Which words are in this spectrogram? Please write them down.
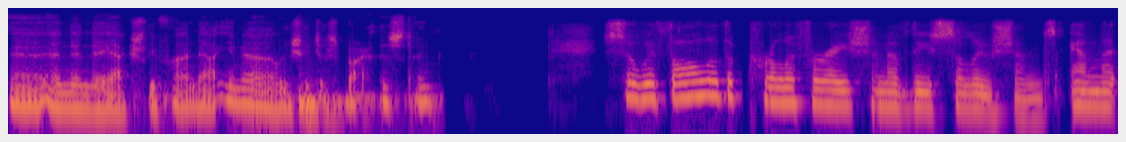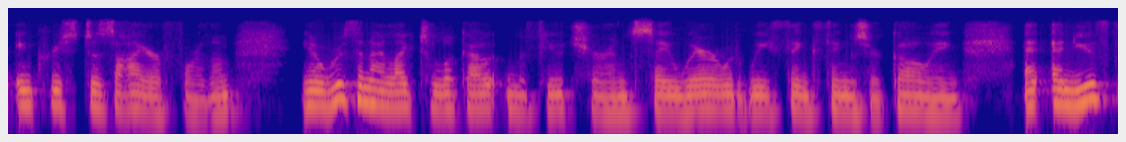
and, and then they actually find out, you know, we should just buy this thing. So, with all of the proliferation of these solutions and the increased desire for them, you know, Ruth and I like to look out in the future and say, where would we think things are going? And, and, you've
